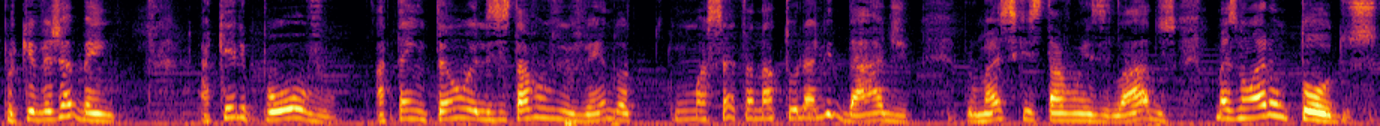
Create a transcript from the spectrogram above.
Porque veja bem, aquele povo até então eles estavam vivendo com uma certa naturalidade, por mais que estavam exilados, mas não eram todos.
